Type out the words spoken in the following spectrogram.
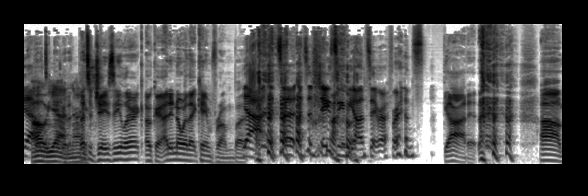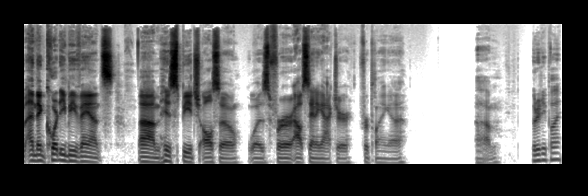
Yeah. Oh yeah, nice. that's a Jay Z lyric. Okay, I didn't know where that came from, but Yeah, it's a it's a Jay Z Beyonce reference. Got it. um, and then Courtney B. Vance, um, his speech also was for outstanding actor for playing a. Um, who did he play?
